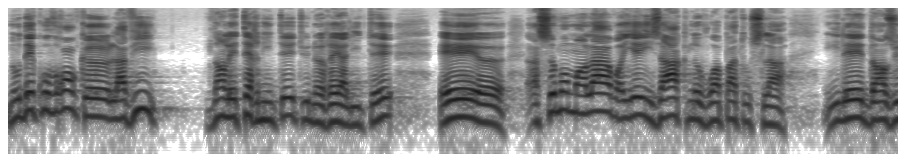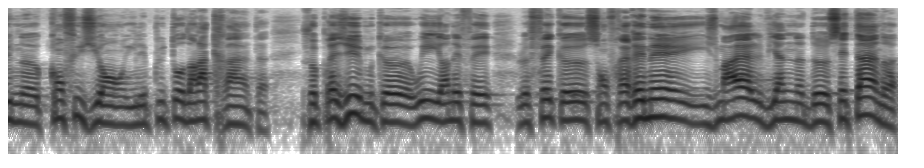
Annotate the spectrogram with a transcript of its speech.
nous découvrons que la vie dans l'éternité est une réalité, et euh, à ce moment-là, voyez, Isaac ne voit pas tout cela. Il est dans une confusion, il est plutôt dans la crainte, je présume que, oui, en effet, le fait que son frère aîné, Ismaël, vienne de s'éteindre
